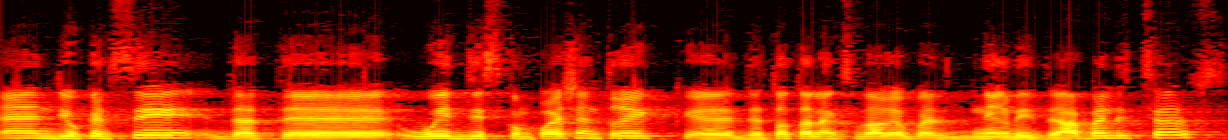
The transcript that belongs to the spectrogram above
and you can see that uh, with this compression trick, uh, the total length variable nearly double itself.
